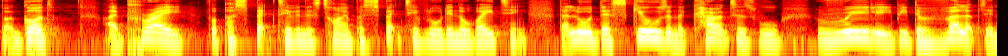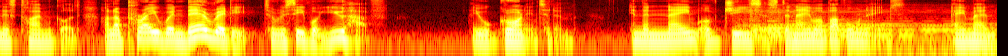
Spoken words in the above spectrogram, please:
But God, I pray for perspective in this time, perspective, Lord, in the waiting. That, Lord, their skills and the characters will really be developed in this time, God. And I pray when they're ready to receive what you have, you will grant it to them. In the name of Jesus, the name above all names. Amen.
